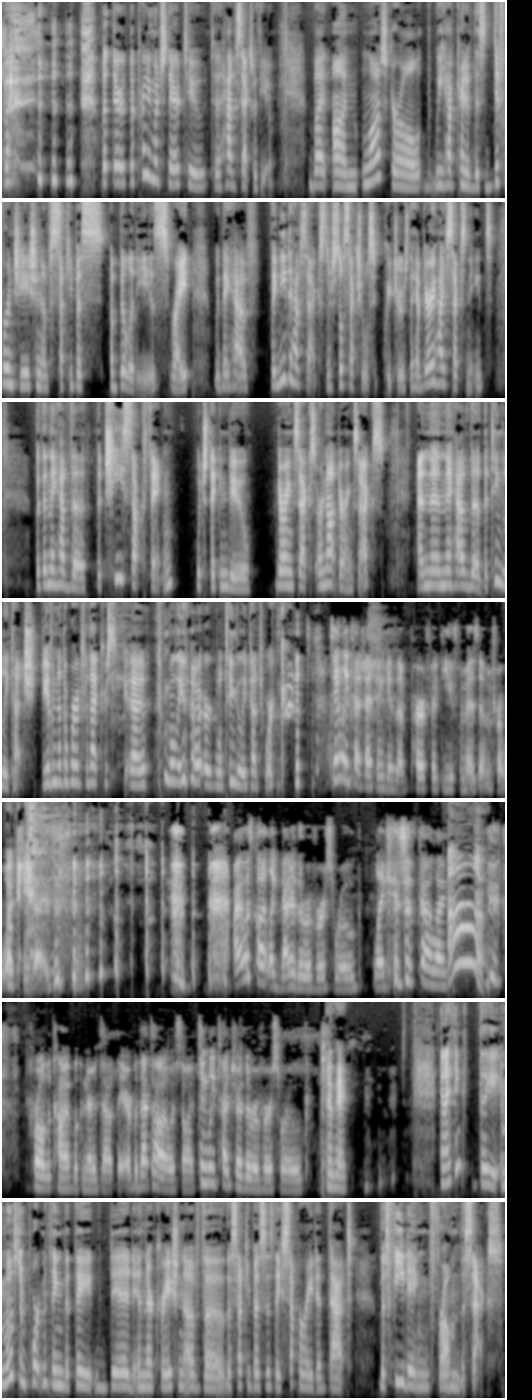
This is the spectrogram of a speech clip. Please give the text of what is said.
But but they're they're pretty much there to to have sex with you. But on lost girl we have kind of this differentiation of succubus abilities right? Where they have they need to have sex. They're still sexual creatures. They have very high sex needs. But then they have the the chi suck thing which they can do during sex or not during sex and then they have the the tingly touch do you have another word for that Chris, uh, melina or will tingly touch work Tingly touch, I think, is a perfect euphemism for what Okay. she does. I always call it like that or the reverse rogue. Like it's just kind of like oh for all the comic book nerds out there. But that's how I always saw it: tingly touch or the reverse rogue. Okay. And I think the most important thing that they did in their creation of the the succubus is they separated that the feeding from the sex.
